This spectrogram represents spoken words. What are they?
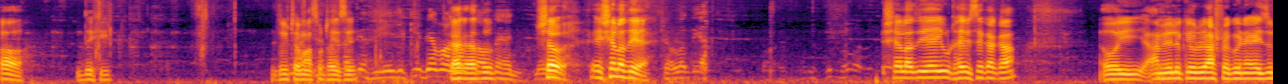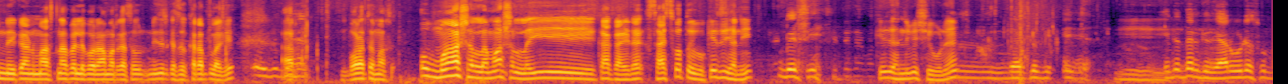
হ্যাঁ দেখি। দুইটা মাছ উঠাইছে। এই কাকা তো শেলা দিয়া। শেলা দিয়েই উঠাইছে কাকা। ওই আমি হলো কেউ আসবে কই না এই জন্যই কারণ মাছ না পেলে পরে আমার কাছে নিজের কাছে খারাপ লাগে। আর বড়াতে মাছ ও মাশাল্লাহ মাশাল্লাহ ই কাকা এটা সাইজ কত হইব? কেজি হানি বেশি। কেজি হানি বেশি হইব না? এটা দেড় কেজি আর ওইটা ছোট।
